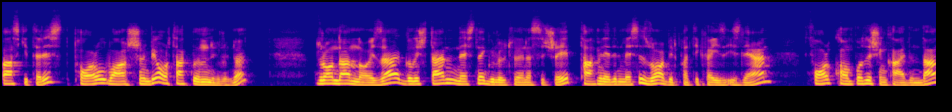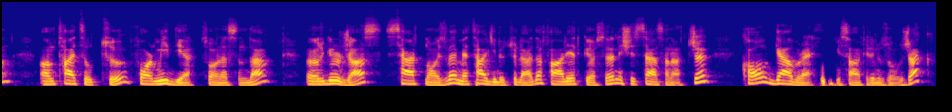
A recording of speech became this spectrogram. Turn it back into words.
bas gitarist Paul Walsh'ın bir ortaklığının ürünü. Drone'dan Noise'a, glitch'ten nesne gürültülerine sıçrayıp tahmin edilmesi zor bir patikayı izleyen For Composition kaydından Untitled 2 For Media sonrasında özgür caz, sert noise ve metal gibi türlerde faaliyet gösteren işitsel sanatçı Cole Galbraith misafirimiz olacak.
